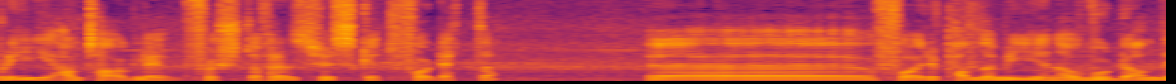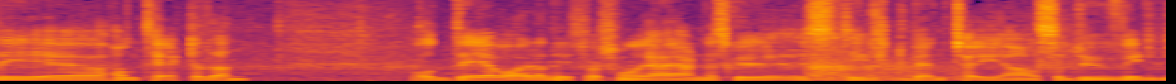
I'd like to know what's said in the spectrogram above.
bli antagelig først og fremst husket for dette. Eh, for pandemien og hvordan de eh, håndterte den. Og det var av de spørsmålene jeg gjerne skulle stilt Bent Høie. Altså du vil,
